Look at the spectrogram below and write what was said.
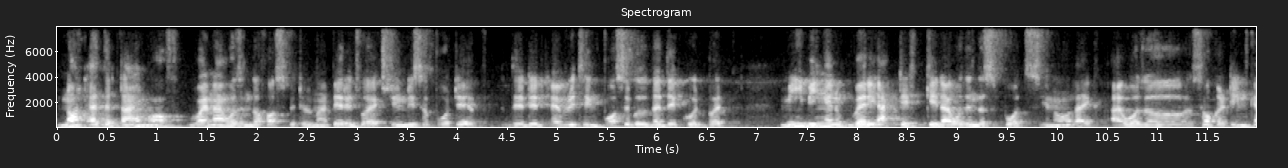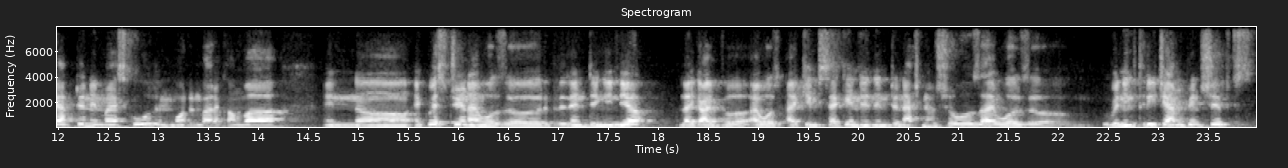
not at the time of when i was in the hospital my parents were extremely supportive they did everything possible that they could but me being a very active kid, I was in the sports, you know, like I was a soccer team captain in my school in Modern Barakhamba. In uh, equestrian, I was uh, representing India. Like I've, uh, I was, I came second in international shows. I was uh, winning three championships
